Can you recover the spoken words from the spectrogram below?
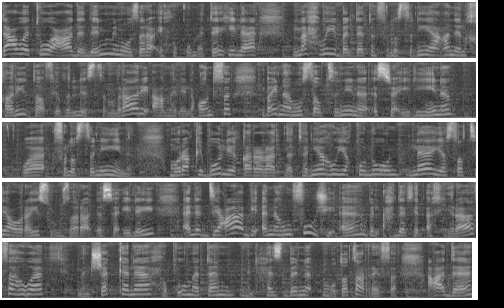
دعوة عدد من وزراء حكومته إلى محو بلدة فلسطينية عن الخريطة في ظل استمرار أعمال العنف بين مستوطنين إسرائيليين وفلسطينيين. مراقبون لقرارات نتنياهو يقولون لا يستطيع رئيس الوزراء الإسرائيلي الادعاء بأنه فوجئ بالأحداث الأخيرة فهو من شكل حكومة من حزب متطرف. عدا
